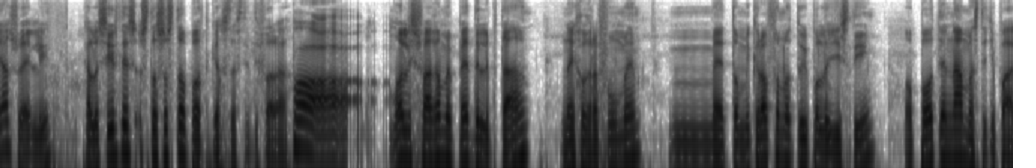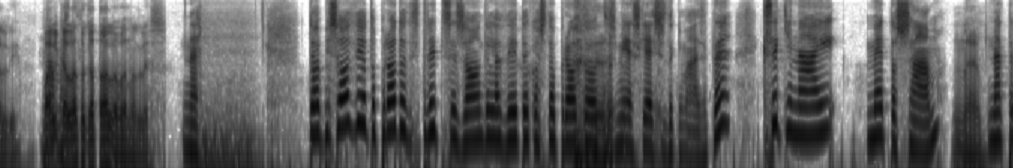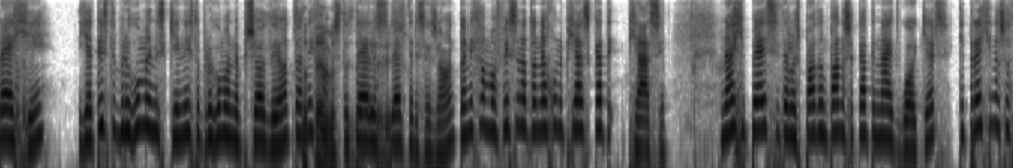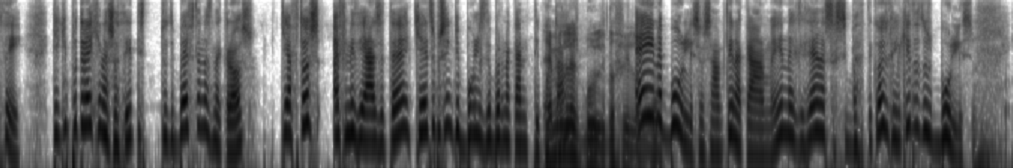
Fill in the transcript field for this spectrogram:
Γεια σου Έλλη. Καλώς ήρθες στο σωστό podcast αυτή τη φορά. Πω. Μόλις φάγαμε 5 λεπτά να ηχογραφούμε με το μικρόφωνο του υπολογιστή, οπότε να είμαστε και πάλι. Πάλι είμαστε. καλά το κατάλαβα να λες. Ναι. Το επεισόδιο το πρώτο της τρίτης σεζόν, δηλαδή το 21ο της μίας σχέσης δοκιμάζεται, ξεκινάει με το Σαμ Ναι. να τρέχει, γιατί στην προηγούμενη σκηνή, στο προηγούμενο επεισόδιο, Στο τον είχα, τέλος στο της τέλος της δεύτερης. δεύτερης σεζόν, τον είχαμε αφήσει να τον έχουν πιάσει κάτι... Πιάσει. Να έχει πέσει τέλος πάντων πάνω σε κάτι Night Walkers και τρέχει να σωθεί. Και εκεί που τρέχει να σωθεί, της- του την πέφτει ένας νεκρός και αυτός ευνηδιάζεται και έτσι όπως είναι και μπούλη δεν μπορεί να κάνει τίποτα. Ε, μη λες μπούλι το φίλο Ε, μου. είναι μπούλη ο Σαμ. Τι να κάνουμε. Είναι ένας συμπαθητικός γλυκύτατος μπούλη.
